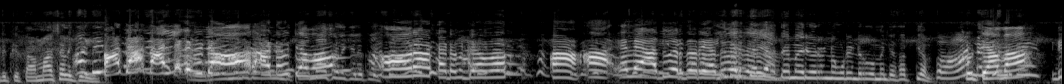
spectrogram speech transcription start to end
എടുക്ക്. തമാശ കളിക്കല്ലേ ആ ആ അല്ലേ അത് വെറുതെ പറയാം അത് വെറുതെ പറയാം. അതേമാതിരി ഒരെണ്ണം കൂടി ഉണ്ട് റൂമിന്റെ സത്യം. ഇത്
